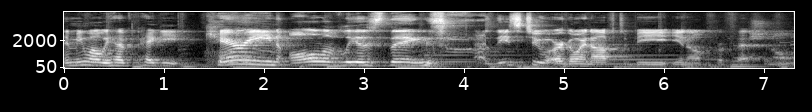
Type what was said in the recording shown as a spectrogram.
And meanwhile, we have Peggy carrying all of Leah's things. These two are going off to be, you know, professional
